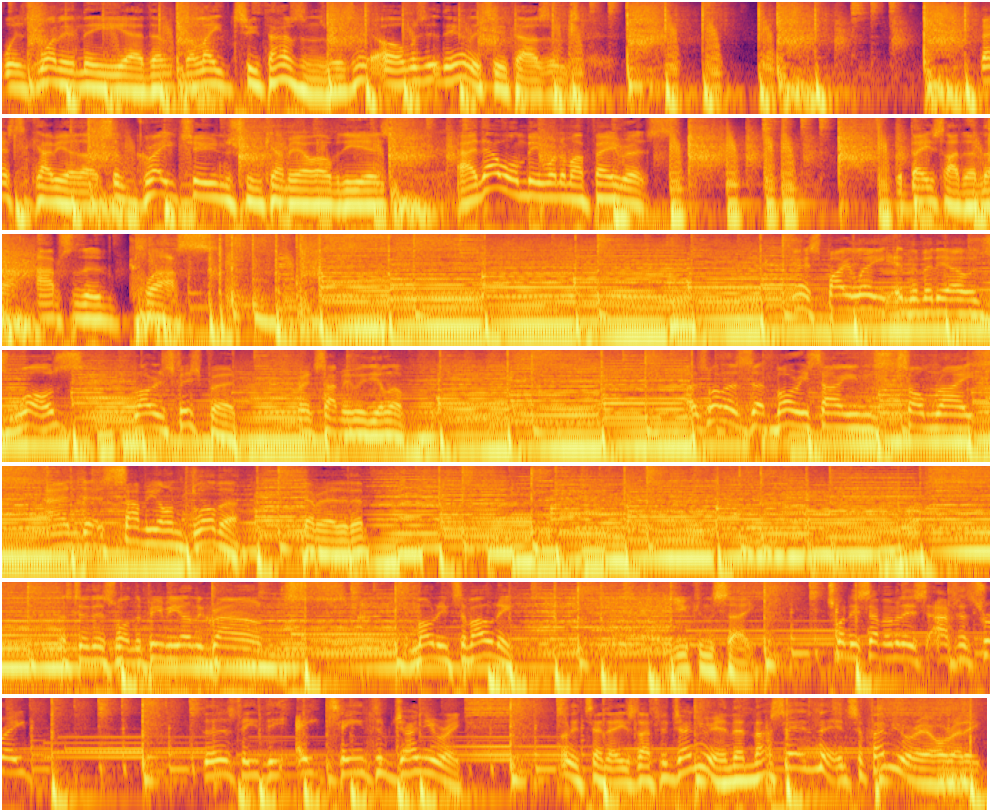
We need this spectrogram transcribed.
was one in the, uh, the the late 2000s, was it, or was it the early 2000s? Best of Cameo, though. Some great tunes from Cameo over the years. And that one being one of my favourites. The bass line on that, absolute class. Yeah, Spike Lee in the videos was Laurence Fishburne. Red Me With Your Love. As well as uh, Maurice Tom Wright, and uh, Savion Glover. Never heard of them. Let's do this one. The PB Underground. Moni Tavoni. You can say. 27 minutes after 3. Thursday, the 18th of January. Only 10 days left of January, and then that's it, isn't it? Into February already.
